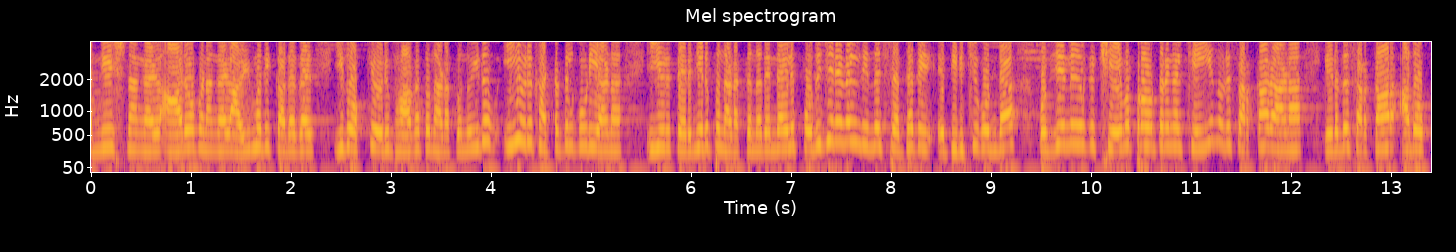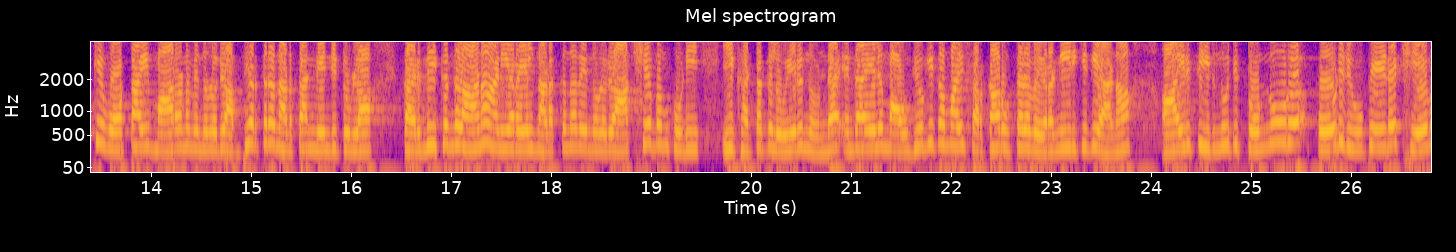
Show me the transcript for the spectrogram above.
അന്വേഷണങ്ങൾ ആരോപണങ്ങൾ അഴിമതി കഥകൾ ഇതൊക്കെ ഒരു ഭാഗത്ത് നടക്കുന്നു. ഇത് ഈ ഒരു ഘട്ടത്തിൽ കൂടിയാണ് ഈ ഒരു തെരഞ്ഞെടുപ്പ് നടക്കുന്നത്. എന്തായാലും പൊതുജനങ്ങളിൽ നിന്ന് ശ്രദ്ധ തിരിച്ചുകൊണ്ട് പൊതുജനങ്ങൾക്ക് ക്ഷേമ പ്രവർത്തനങ്ങൾ ചെയ്യുന്ന ഒരു സർക്കാരാണ് ഇടത് സർക്കാർ അതൊക്കെ വോട്ടായി മാറണം എന്നുള്ള ഒരു അഭ്യർത്ഥന നടത്താൻ വേണ്ടിയിട്ടുള്ള കരുനീക്കങ്ങളാണ് അണിയറയിൽ നടക്കുന്നത് എന്നുള്ളൊരു ആക്ഷേപം കൂടി ഈ ഘട്ടത്തിൽ ഉയരുന്നുണ്ട്. എന്തായാലും ഔദ്യോഗികമായി സർക്കാർ ഉത്തരവ് ഇറങ്ങിയിരിക്കുകയാണ്. ആയിരത്തി ഇരുന്നൂറ്റി തൊണ്ണൂറ് കോടി രൂപയുടെ ക്ഷേമ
